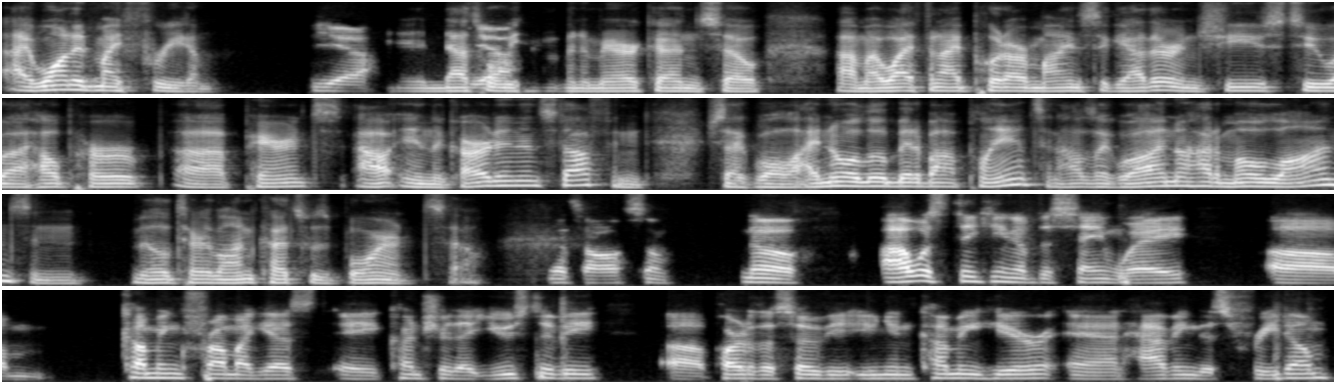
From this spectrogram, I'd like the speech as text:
I wanted my freedom. Yeah. And that's Yeah. what we have in America. And so uh, my wife and I put our minds together, and she used to uh, help her uh, parents out in the garden and stuff. And she's like, Well, I know a little bit about plants. And I was like, Well, I know how to mow lawns. And Military Lawn Cuts was born. So, That's awesome. No, I was thinking of the same way. Um, coming from, I guess, a country that used to be uh, part of the Soviet Union, coming here and having this freedom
